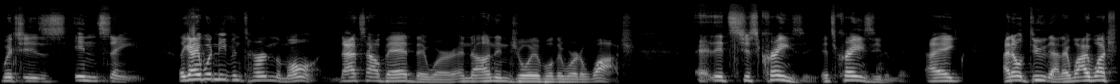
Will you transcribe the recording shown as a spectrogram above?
which is insane. Like I wouldn't even turn them on. That's how bad they were and unenjoyable they were to watch. It's just crazy. It's crazy to me. I I don't do that. I, I watch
